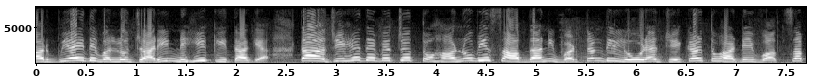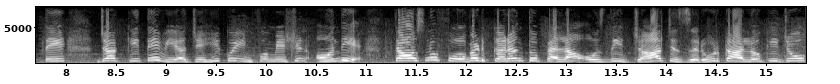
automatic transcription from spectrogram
ਆਰਬੀਆਈ ਦੇ ਵੱਲੋਂ ਜਾਰੀ ਨਹੀਂ ਕੀਤਾ ਗਿਆ। ਤਾਂ ਅਜਿਹੇ ਦੇ ਵਿੱਚ ਤੁਹਾਨੂੰ ਵੀ ਸਾਵਧਾਨੀ ਵਰਤਣ ਦੀ ਲੋੜ ਹੈ। ਜੇਕਰ ਤੁਹਾਡੇ WhatsApp ਤੇ ਜਾਂ ਕਿਤੇ ਵੀ ਅਜਿਹੀ ਕੋਈ ਇਨਫੋਰਮੇਸ਼ਨ ਆਉਂਦੀ ਹੈ, ਤਾਂ ਉਸ ਨੂੰ ਫਾਰਵਰਡ ਕਰਨ ਤੋਂ ਪਹਿਲਾਂ ਉਸ ਦੀ ਜਾਂਚ ਜ਼ਰੂਰ ਕਰ ਲਓ ਕਿ ਜੋ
